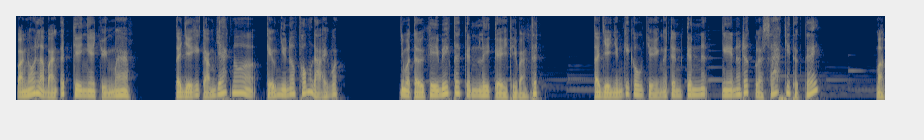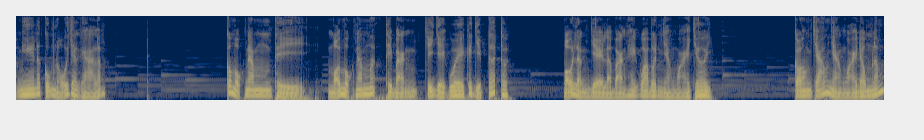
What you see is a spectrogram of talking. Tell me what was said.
Bạn nói là bạn ít khi nghe chuyện ma Tại vì cái cảm giác nó kiểu như nó phóng đại quá. Nhưng mà từ khi biết tới kinh ly kỳ thì bạn thích. Tại vì những cái câu chuyện ở trên kinh á, nghe nó rất là sát với thực tế. Mà nghe nó cũng nổi da gà lắm. Có một năm thì Mỗi một năm á, thì bạn chỉ về quê cái dịp Tết thôi. Mỗi lần về là bạn hay qua bên nhà ngoại chơi. Con cháu nhà ngoại đông lắm.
